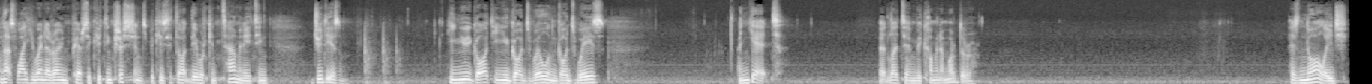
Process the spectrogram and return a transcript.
And that's why he went around persecuting Christians, because he thought they were contaminating Judaism. He knew God, he knew God's will and God's ways. And yet, it led to him becoming a murderer. His knowledge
